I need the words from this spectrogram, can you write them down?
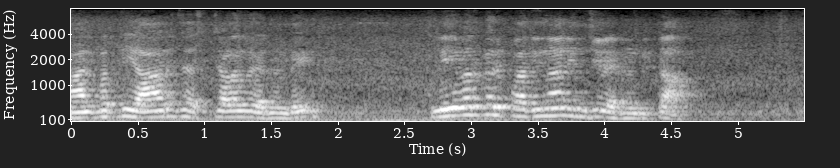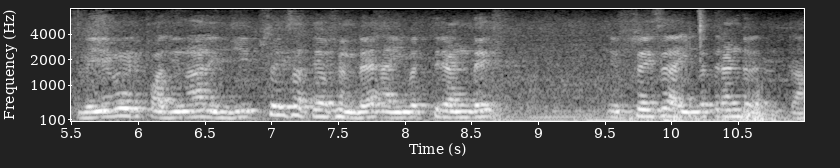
നാൽപ്പത്തി ആറ് ചെസ്റ്റ് അളവ് വരുന്നുണ്ട്. സ്ലീവർക്ക് ഒരു പതിനാല് ഇഞ്ച് വരുന്നുണ്ട് കേട്ടോ സ്ലീവ് ഒരു പതിനാല് ഇഞ്ച് ഹിപ്പ് സൈസ് അത്യാവശ്യം ഉണ്ട് അമ്പത്തിരണ്ട്. ഹിപ്പ് സൈസ് അമ്പത്തിരണ്ട് വരുന്നുണ്ട് കേട്ടോ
